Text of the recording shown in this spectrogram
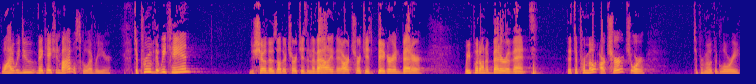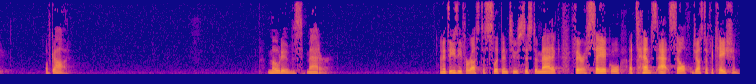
Why do we do vacation Bible school every year? To prove that we can, to show those other churches in the valley that our church is bigger and better. We put on a better event. That to promote our church or to promote the glory of God. Motives matter. And it's easy for us to slip into systematic, Pharisaical attempts at self justification.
